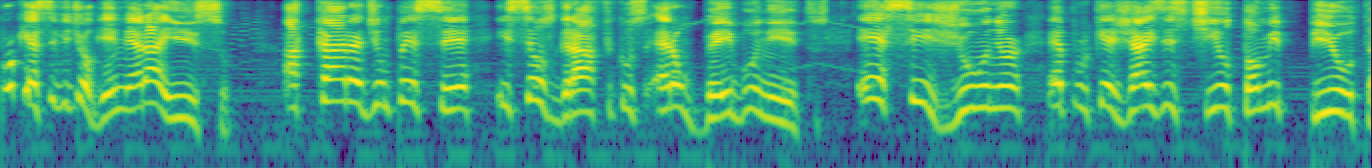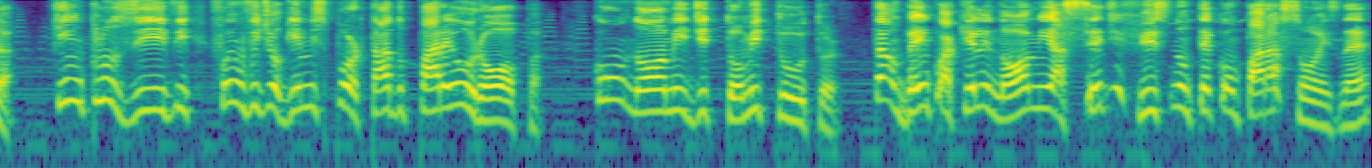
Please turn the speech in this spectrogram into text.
Porque esse videogame era isso a cara de um PC e seus gráficos eram bem bonitos. Esse Júnior é porque já existia o Tommy Pilta, que inclusive foi um videogame exportado para a Europa, com o nome de Tommy Tutor. Também com aquele nome ia ser difícil não ter comparações, né?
